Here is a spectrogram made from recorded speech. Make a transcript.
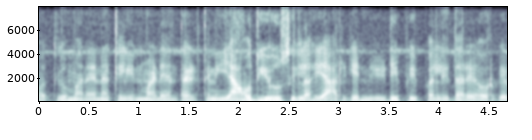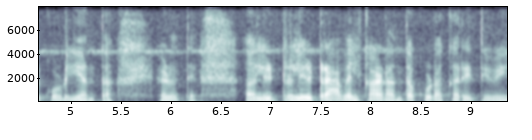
ಮೊದಲು ಮನೇನ ಕ್ಲೀನ್ ಮಾಡಿ ಅಂತ ಹೇಳ್ತೀನಿ. ಯಾವುದು ಯೂಸ್ ಇಲ್ಲ, ಯಾರಿಗೆ ನೀಡಿ ಪೀಪಲ್ ಇದ್ದಾರೆ ಅವ್ರಿಗೆ ಕೊಡಿ ಅಂತ ಹೇಳುತ್ತೆ. ಲಿಟ್ರಲಿ ಟ್ರಾವೆಲ್ ಕಾರ್ಡ್ ಅಂತ ಕೂಡ ಕರಿತೀವಿ.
